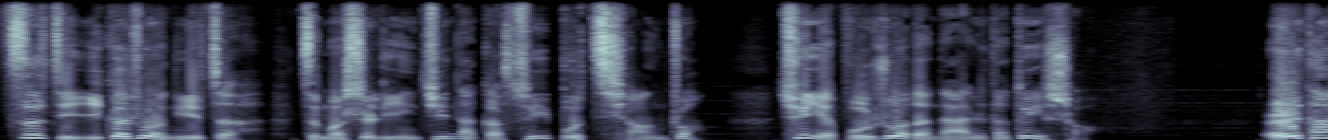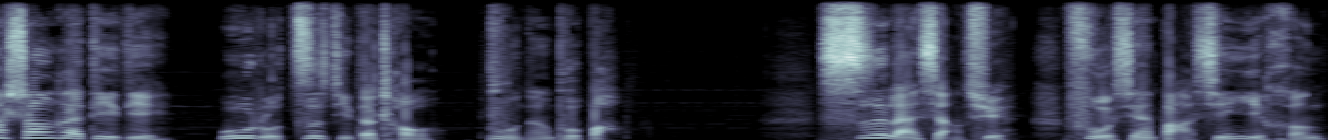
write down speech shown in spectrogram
自己一个弱女子怎么是邻居那个虽不强壮却也不弱的男人的对手？而他伤害弟弟、侮辱自己的仇不能不报。思来想去，傅先把心一横，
